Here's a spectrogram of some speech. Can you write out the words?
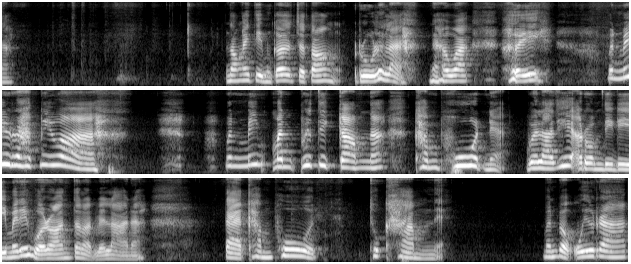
นะน้องไอติมก็จะต้องรู้แล้วแหละนะว่าเฮ้ยมันไม่รักนี่ว่ามันไม่ มันพฤติกรรมนะคำพูดเนี่ย เวลาที่อารมณ์ดีๆ ไม่ได้หัวร้อนตลอดเวลานะ แต่คำพูดทุกคำเนี่ย มันบอกอุ้ยรัก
